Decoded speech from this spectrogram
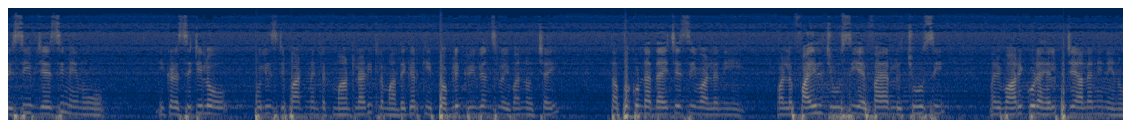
రిసీవ్ చేసి మేము ఇక్కడ సిటీలో పోలీస్ డిపార్ట్మెంట్లకు మాట్లాడి ఇట్లా మా దగ్గరికి పబ్లిక్ గ్రీవియన్స్లో ఇవన్నీ వచ్చాయి. తప్పకుండా దయచేసి వాళ్ళని వాళ్ళ ఫైల్ చూసి ఎఫ్ఐఆర్లు చూసి మరి వారికి కూడా హెల్ప్ చేయాలని నేను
